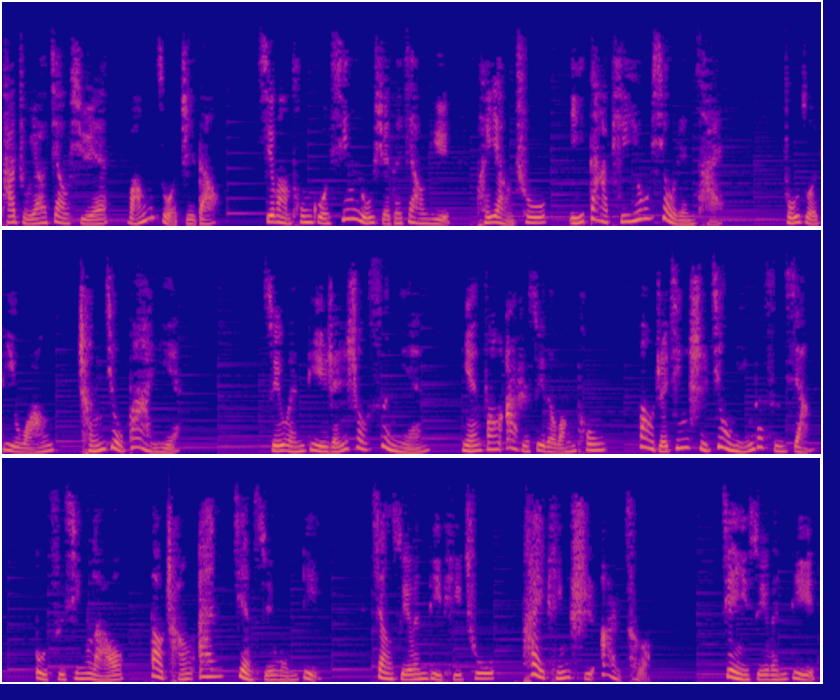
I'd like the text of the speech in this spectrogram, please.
他主要教学王佐之道，希望通过新儒学的教育，培养出一大批优秀人才，辅佐帝王成就霸业。隋文帝仁寿四年，年方二十岁的王通。抱着经世救民的思想，不辞辛劳到长安见隋文帝，向隋文帝提出太平十二策，建议隋文帝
